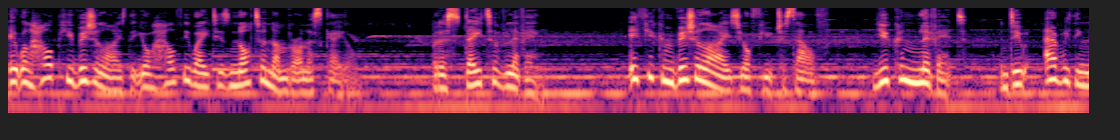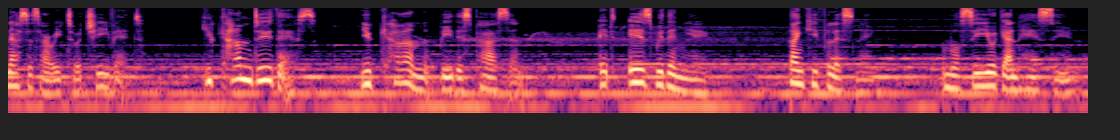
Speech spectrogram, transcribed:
It will help you visualize that your healthy weight is not a number on a scale, but a state of living. If you can visualize your future self, you can live it and do everything necessary to achieve it. You can do this. You can be this person. It is within you. Thank you for listening, and we'll see you again here soon.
